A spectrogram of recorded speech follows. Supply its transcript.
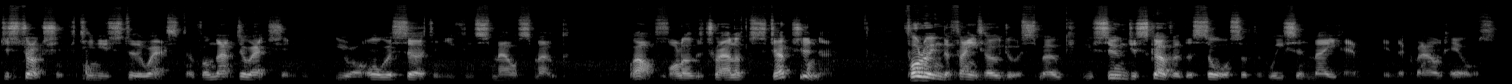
destruction continues to the west, and from that direction you are almost certain you can smell smoke. Well, follow the trail of destruction then. Following the faint odour of smoke, you soon discover the source of the recent mayhem in the Crown Hills.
